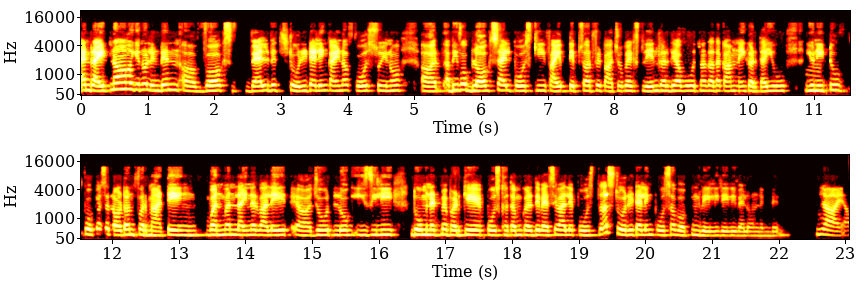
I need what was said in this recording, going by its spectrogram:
and right now you know LinkedIn work well with storytelling kind of post so you know अभी वो ब्लॉग स्टाइल पोस्ट की फाइव टिप्स और फिर पाँचों को एक्सप्लेन कर दिया वो इतना ज़्यादा काम नहीं करता. You you need to focus a lot on formatting one one liner वाले जो लोग इजिली दो मिनट में पढ़ के पोस्ट खत्म कर दे वैसे वाले post the storytelling posts are working really really well on linkedin. Yeah yeah.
